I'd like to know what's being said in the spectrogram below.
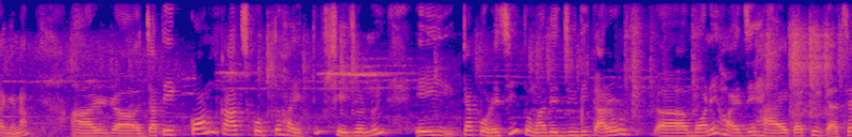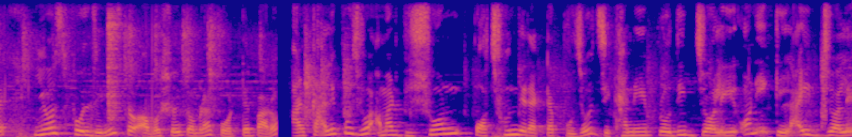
লাগে না। আর যাতে কম কাজ করতে হয় একটু, সেই জন্যই এইটা করেছি। তোমাদের যদি কারোর মনে হয় যে হ্যাঁ এটা ঠিক আছে ইউজফুল জিনিস, তো অবশ্যই তোমরা করতে পারো। আর কালী পুজো আমার ভীষণ পছন্দের একটা পুজো, যেখানে প্রদীপ জলে অনেক লাইট জ্বলে,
